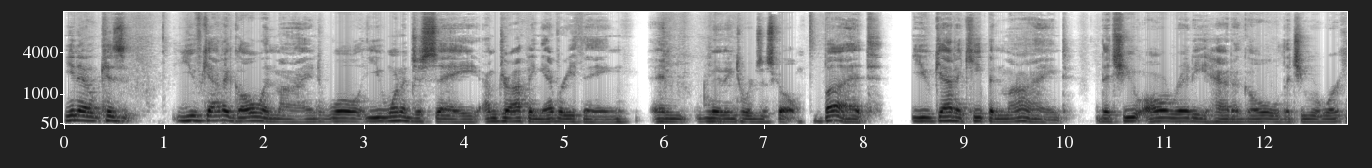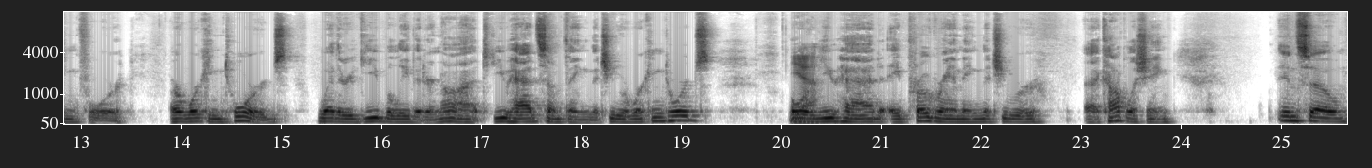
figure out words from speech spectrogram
you know, because you've got a goal in mind. Well, you want to just say, I'm dropping everything and moving towards this goal. But you got to keep in mind that you already had a goal that you were working for or working towards, whether you believe it or not. You had something that you were working towards, or yeah. you had a programming that you were accomplishing. And so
